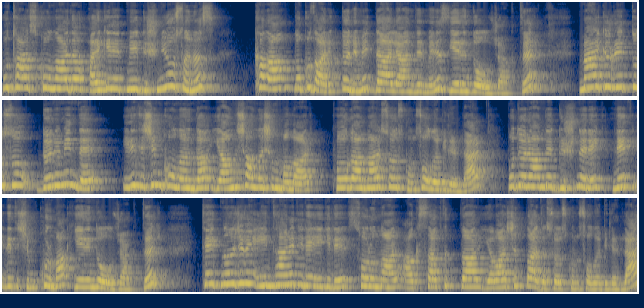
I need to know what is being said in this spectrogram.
Bu tarz konularda hareket etmeyi düşünüyorsanız kalan 9 aylık dönemi değerlendirmeniz yerinde olacaktır. Merkür Retrosu döneminde iletişim konularında yanlış anlaşılmalar, programlar söz konusu olabilirler. Bu dönemde düşünerek net iletişim kurmak yerinde olacaktır. Teknoloji ve internet ile ilgili sorunlar, aksaklıklar, yavaşlıklar da söz konusu olabilirler.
